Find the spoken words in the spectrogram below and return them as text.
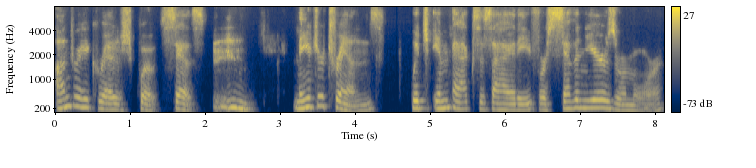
Andre Courrèges quote says, major trends which impact society for seven years or more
